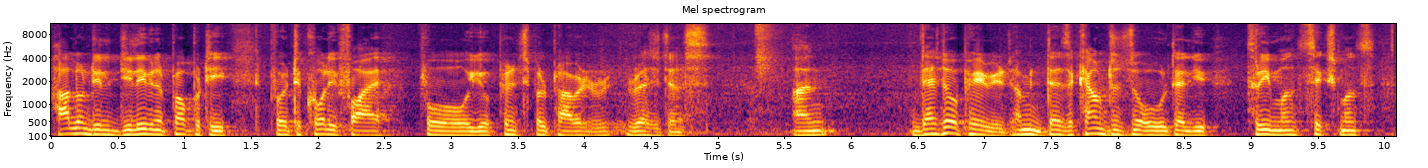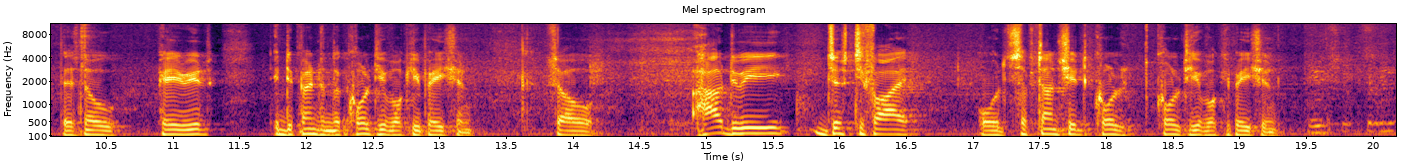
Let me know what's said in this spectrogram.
how long do you, do you live in a property for it to qualify for your principal private re- residence? And there's no period. I mean, there's accountants who will tell you three months, six months. There's no period. It depends on the quality of occupation. So, how do we justify or substantiate qual- quality of occupation? Utility bills,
